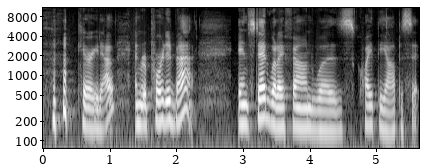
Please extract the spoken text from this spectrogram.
carried out, and reported back. Instead, what I found was quite the opposite.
